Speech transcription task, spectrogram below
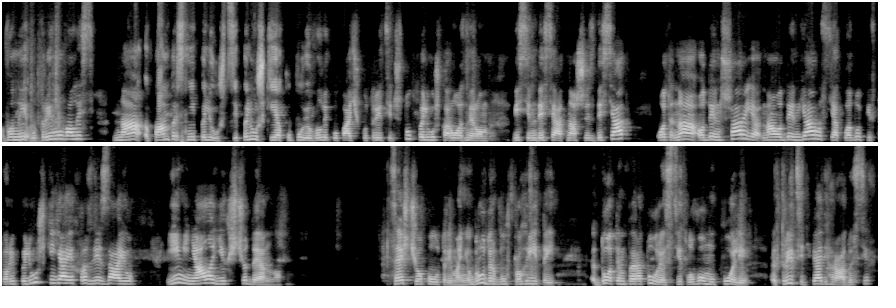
вони утримувались на памперсній пелюшці. Пелюшки я купую велику пачку 30 штук, пелюшка розміром 80 на 60. От на один шар, на один ярус я кладу півтори пелюшки, я їх розрізаю і міняла їх щоденно. Це що по утриманню. Брудер був прогрітий до температури в світловому полі 35 градусів.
